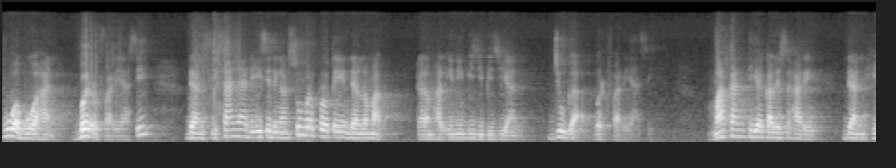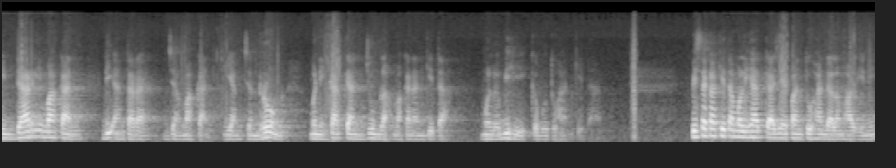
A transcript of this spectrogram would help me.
buah-buahan bervariasi dan sisanya diisi dengan sumber protein dan lemak. Dalam hal ini biji-bijian juga bervariasi. Makan tiga kali sehari dan hindari makan di antara jam makan yang cenderung meningkatkan jumlah makanan kita melebihi kebutuhan kita. Bisakah kita melihat keajaiban Tuhan dalam hal ini?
